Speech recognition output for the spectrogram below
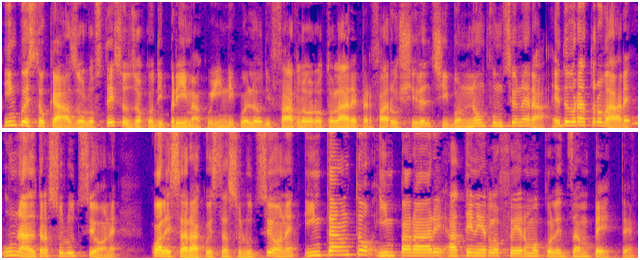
In questo caso lo stesso gioco di prima, quindi quello di farlo rotolare per far uscire il cibo, non funzionerà e dovrà trovare un'altra soluzione quale sarà questa soluzione? Intanto imparare a tenerlo fermo con le zampette.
